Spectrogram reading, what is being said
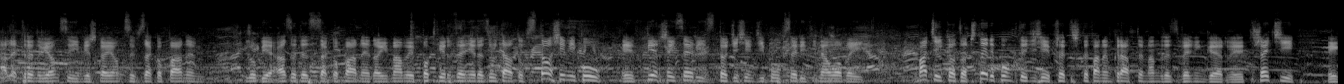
ale trenujący i mieszkający w Zakopanem klubie AZS Zakopane. No i mamy potwierdzenie rezultatów. 108,5 w pierwszej serii, 110,5 w serii finałowej. Maciej Koto 4 punkty dzisiaj przed Stefanem Kraftem, Andres Wellinger y, trzeci, y,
